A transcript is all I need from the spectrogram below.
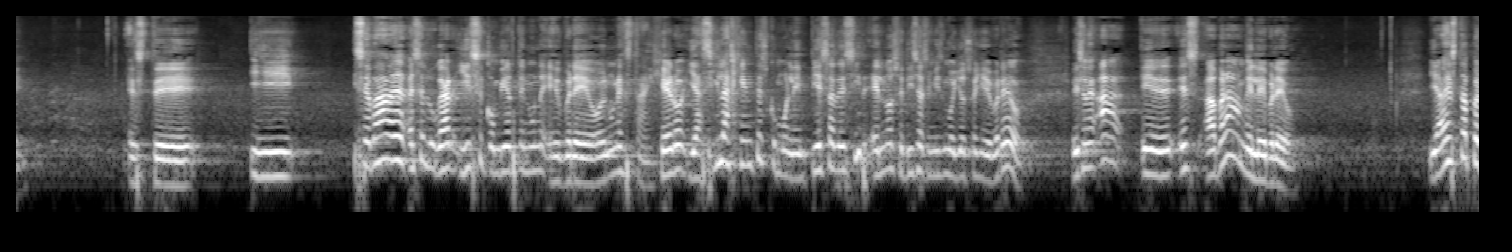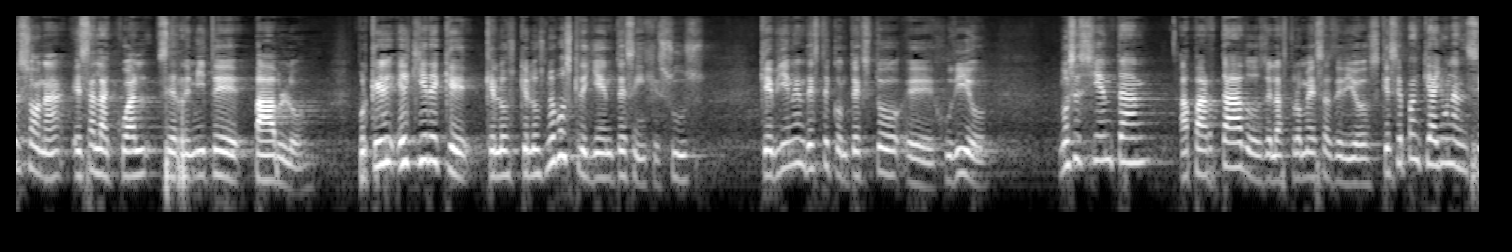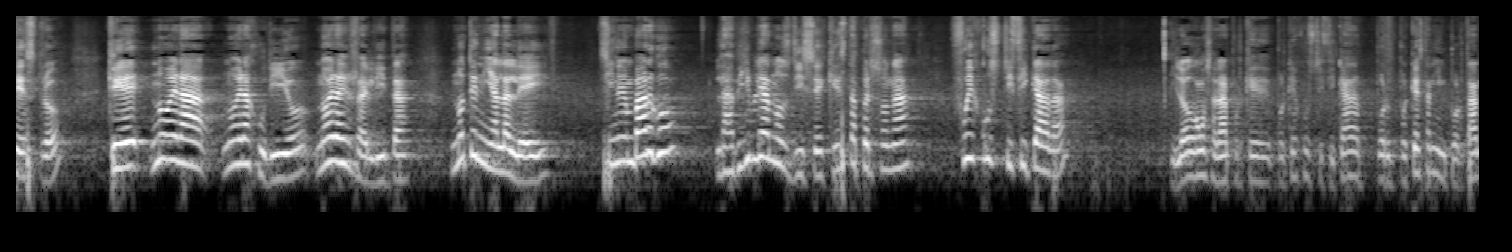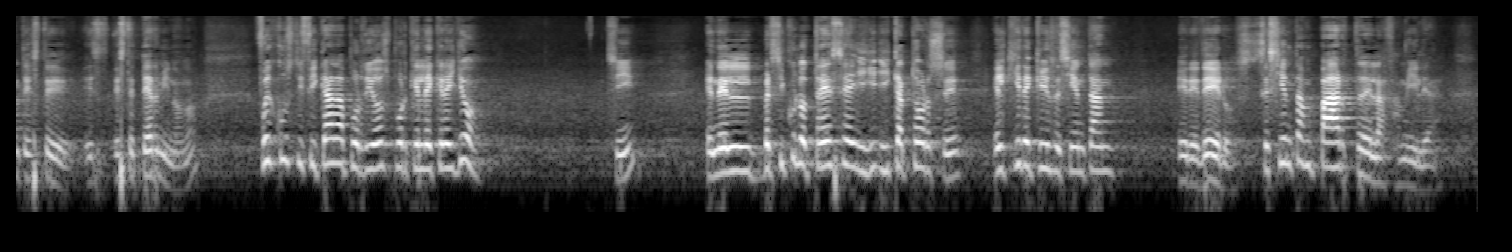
Este, y, se va a ese lugar y se convierte en un hebreo, en un extranjero, y así la gente es como le empieza a decir. Él no se dice a sí mismo, yo soy hebreo. Le dicen, ah, eh, es Abraham el hebreo. Y a esta persona es a la cual se remite Pablo, porque él, quiere que, los, que, los, nuevos creyentes en Jesús, que vienen de este contexto eh, judío, no se sientan apartados de las promesas de Dios, que sepan que hay un ancestro que no era, no era judío, no era israelita, no tenía la ley. Sin embargo, la Biblia nos dice que esta persona fue justificada, y luego vamos a hablar por qué, por qué justificada, por, por, qué es tan importante este, este término, ¿no? Fue justificada por Dios porque le creyó. ¿Sí? En el versículo 13 y 14, Él quiere que ellos se sientan herederos, se sientan parte de la familia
